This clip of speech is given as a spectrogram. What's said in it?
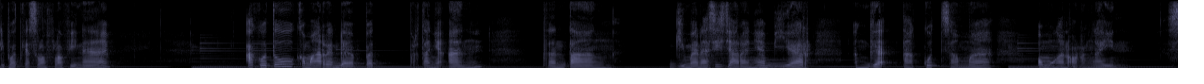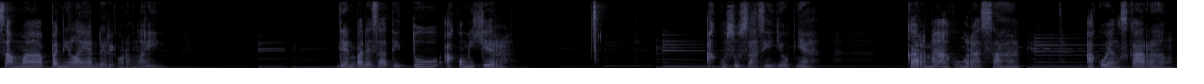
di podcast Love Lavina. Aku tuh kemarin dapet pertanyaan tentang gimana sih caranya biar enggak takut sama omongan orang lain, sama penilaian dari orang lain. Dan pada saat itu aku mikir, aku susah sih jawabnya. Karena aku ngerasa aku yang sekarang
